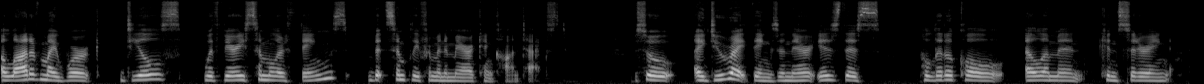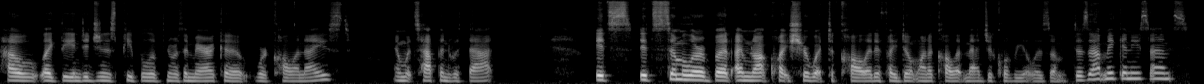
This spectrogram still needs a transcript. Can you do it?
a lot of my work deals with very similar things, but simply from an American context. So I do write things, and there is this political element considering how, like, the indigenous people of North America were colonized and what's happened with that. It's it's similar but i'm not quite sure what to call it if i don't want to call it magical realism. Does that make any sense?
